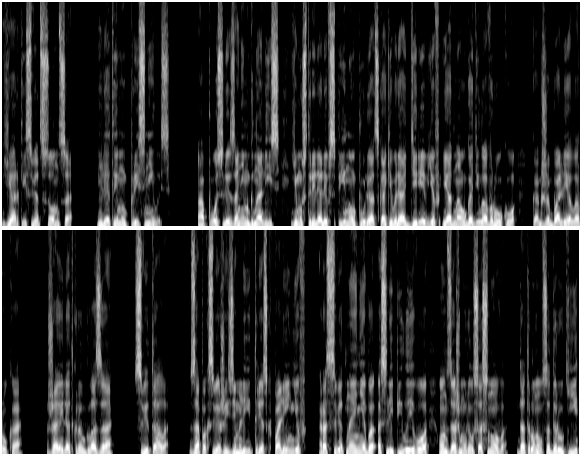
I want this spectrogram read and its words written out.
яркий свет солнца. Или это ему приснилось? А после за ним гнались, ему стреляли в спину, пули отскакивали от деревьев, и одна угодила в руку. Как же болела рука. Жаэль открыл глаза. Светало. Запах свежей земли, треск поленьев, Рассветное небо ослепило его, он зажмурился снова, дотронулся до руки,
